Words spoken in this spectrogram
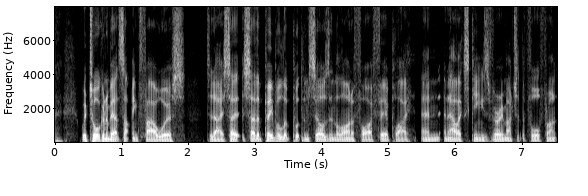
we're talking about something far worse today. So so the people that put themselves in the line of fire, fair play, and and Alex King is very much at the forefront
